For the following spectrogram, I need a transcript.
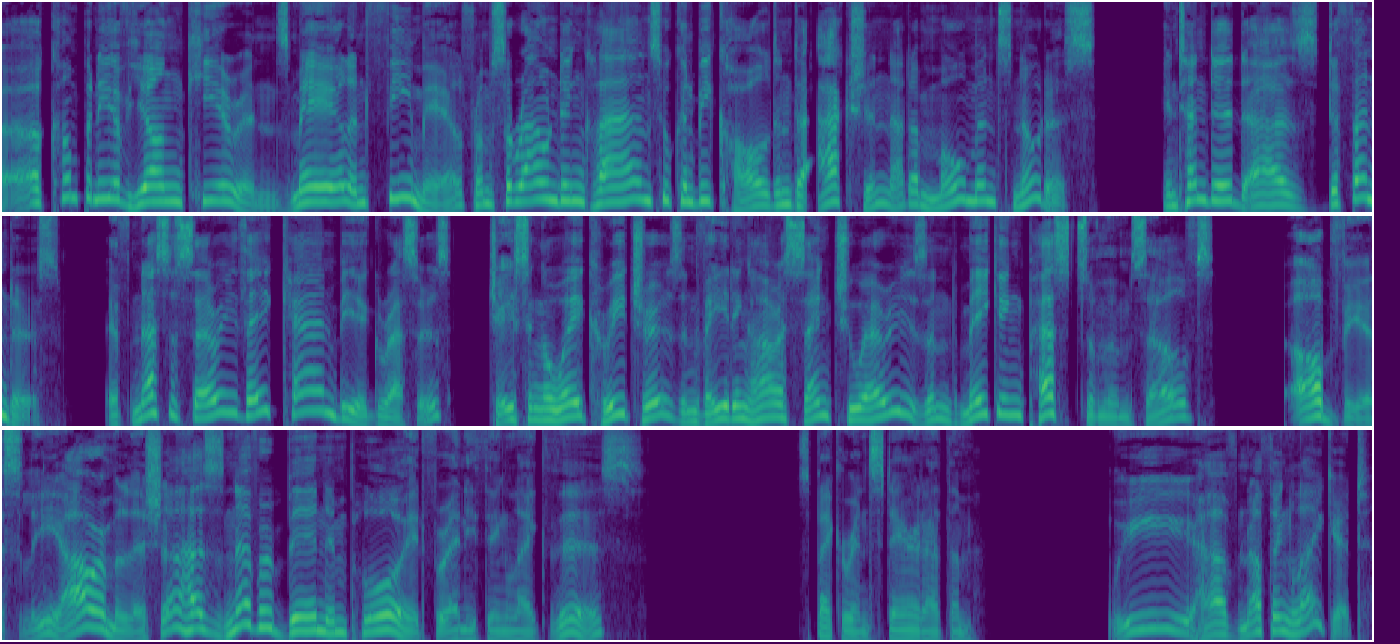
A company of young Kirins, male and female, from surrounding clans who can be called into action at a moment's notice, intended as defenders. If necessary, they can be aggressors, chasing away creatures, invading our sanctuaries, and making pests of themselves. Obviously, our militia has never been employed for anything like this. Spekarin stared at them. We have nothing like it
